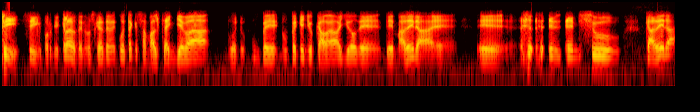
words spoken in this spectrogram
Sí, sí, porque claro, tenemos que tener en cuenta que Samalchain lleva bueno, un, pe- un pequeño caballo de, de madera eh, eh, en, en su cadera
